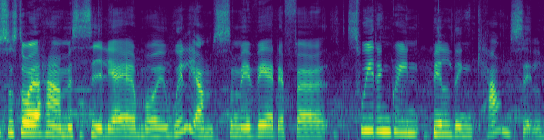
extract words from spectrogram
Nu så står jag här med Cecilia Ehrenborg Williams som är VD för Sweden Green Building Council.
